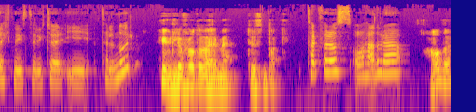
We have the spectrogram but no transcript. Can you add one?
dekningsdirektør i Telenor. Hyggelig å få lov til å være med. Tusen takk. Takk for oss, og ha det bra. Ha det.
